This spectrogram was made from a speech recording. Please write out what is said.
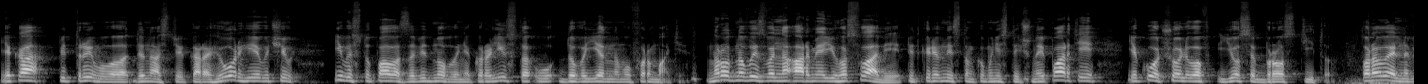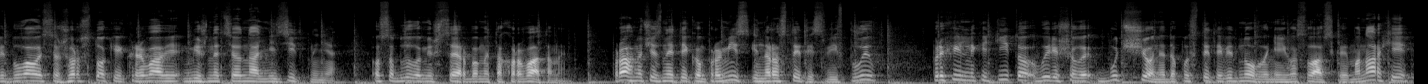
яка підтримувала династію Карагеоргієвичів і виступала за відновлення королівства у довоєнному форматі. Народно-визвольна армія Югославії під керівництвом комуністичної партії, яку очолював Йосип Брос Тіто. Паралельно відбувалися жорстокі і криваві міжнаціональні зіткнення, особливо між сербами та хорватами. Прагнучи знайти компроміс і наростити свій вплив, прихильники Тіто вирішили будь-що не допустити відновлення югославської монархії,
